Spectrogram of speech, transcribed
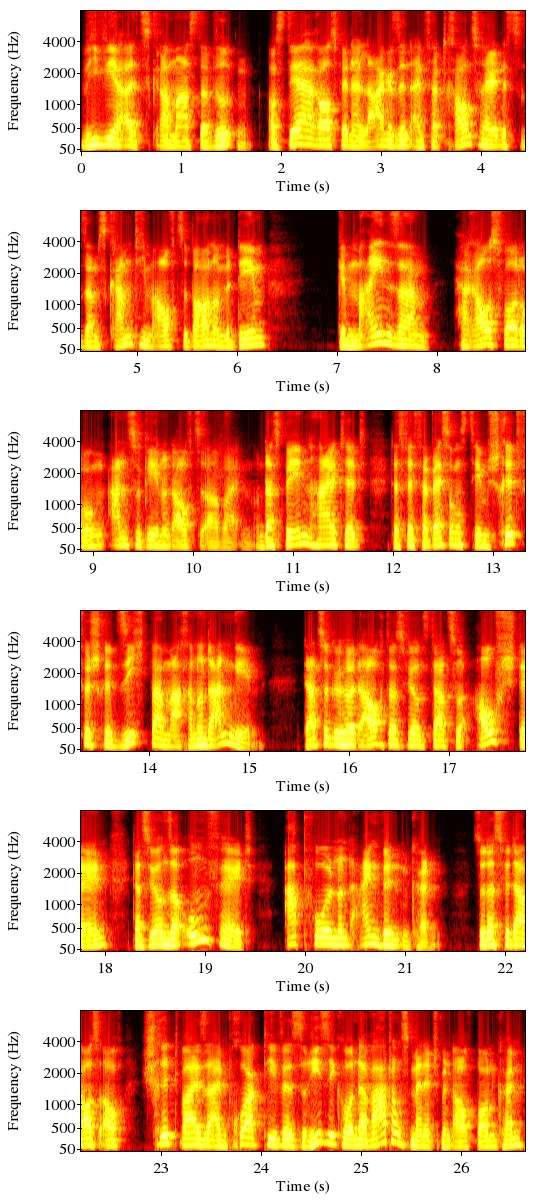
wie wir als Scrum Master wirken. Aus der heraus wir in der Lage sind, ein Vertrauensverhältnis zu unserem Scrum-Team aufzubauen und mit dem gemeinsam Herausforderungen anzugehen und aufzuarbeiten. Und das beinhaltet, dass wir Verbesserungsthemen Schritt für Schritt sichtbar machen und angehen. Dazu gehört auch, dass wir uns dazu aufstellen, dass wir unser Umfeld abholen und einbinden können, sodass wir daraus auch schrittweise ein proaktives Risiko- und Erwartungsmanagement aufbauen können,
